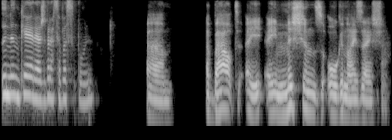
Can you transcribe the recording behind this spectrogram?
În încheiere aș vrea să vă spun um, about a, a missions organization.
